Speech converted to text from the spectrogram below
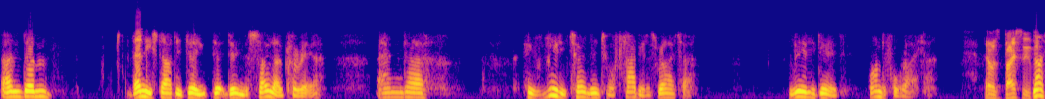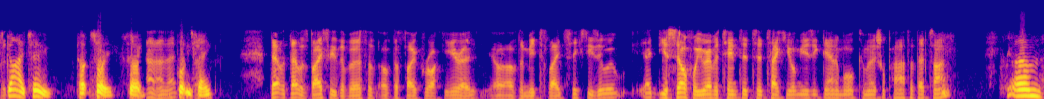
And um, then he started doing doing the solo career, and uh, he really turned into a fabulous writer. Really did, wonderful writer. That was basically nice the, guy too. Oh, sorry, sorry. No, no, what are you saying? that that was basically the birth of, of the folk rock era of the mid to late sixties. Yourself, were you ever tempted to take your music down a more commercial path at that time? Um,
